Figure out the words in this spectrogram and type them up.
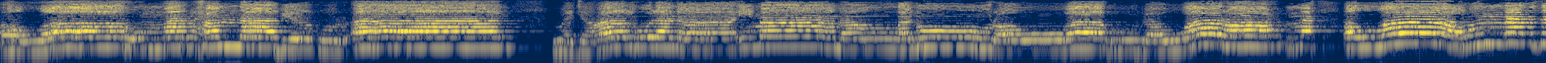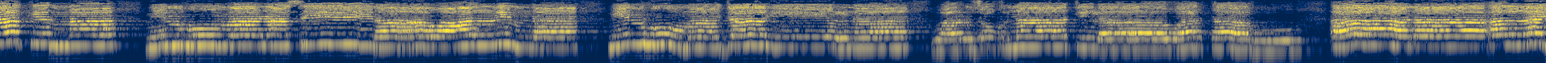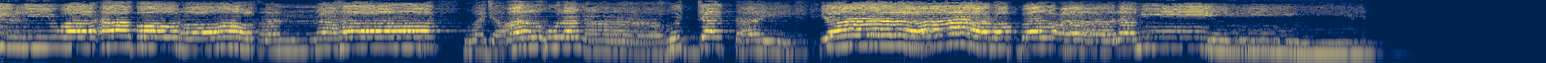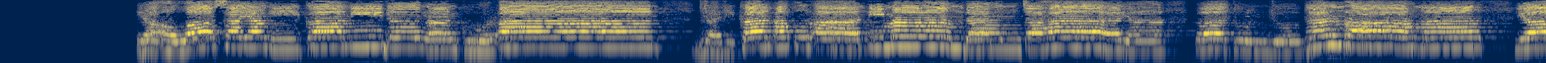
اللهم ارحمنا بالقرآن واجعله لنا إماما ونورا وهدى ورحمة. اللهم وارزقنا تلاوته. آناء الليل وأطراف النهار واجعله لنا هجتين يا Ya Allah sayangi kami dengan Quran. Jadikan Al-Quran imam dan cahaya Petunjuk dan rahmat. Ya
